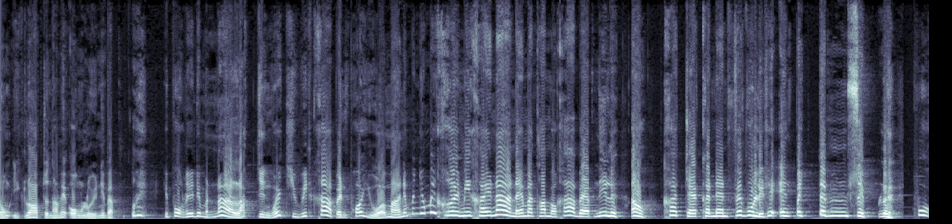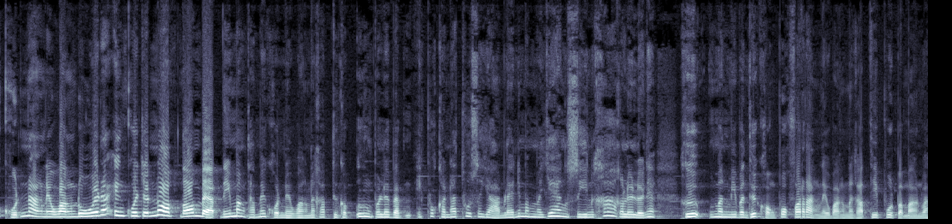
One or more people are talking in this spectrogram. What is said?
ลงอีกรอบจนทำให้องค์หลุยนี่แบบอุ้ยไอพวกนี้นี่มันน่ารักจริงไว้ชีวิตข้าเป็นพ่ออยู่หัวมาเนี่ยมันยังไม่เคยมีใครหน้าไหนมาทำกับข้าแบบนี้เลย เอ้าข้าแจกคะแนนเฟเวอร์ลิตให้เองไปเต็มสิบเลย พวกขุนนางในวังดูไว้นะเองควรจะนอบน้อมแบบนี้มั่งทำให้คนในวังนะครับ ถึงกับอึ้งไปเลยแบบไอ้พวกคณะทูตสยามอะไรนี่มันมาแย่งซีนฆ่ากันเลยเหรอเนี่ย คือมันมีบันทึกของพวกฝรั่งในวังนะครับ ที่พูดประมาณว่า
